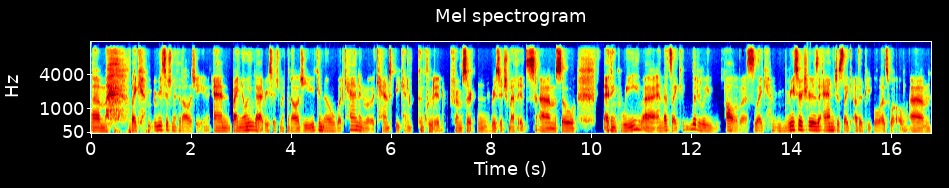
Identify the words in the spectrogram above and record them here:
um, like research methodology. And by knowing that research methodology, you can know what can and what can't be can concluded from certain research methods. Um, so I think we, uh, and that's like literally all of us, like researchers and just like other people as well. Um,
